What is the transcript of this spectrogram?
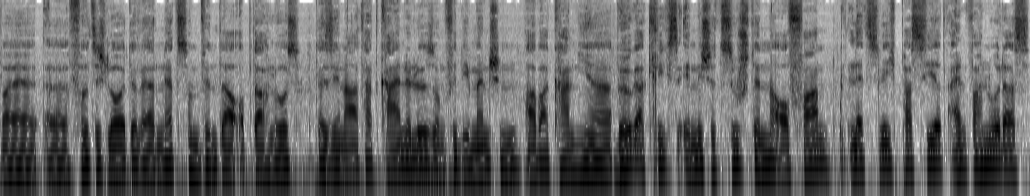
Weil äh, 40 Leute werden jetzt zum Winter obdachlos. Der Senat hat keine Lösung für die Menschen, aber kann hier bürgerkriegsähnliche Zustände auffahren. Letztlich passiert einfach nur, dass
